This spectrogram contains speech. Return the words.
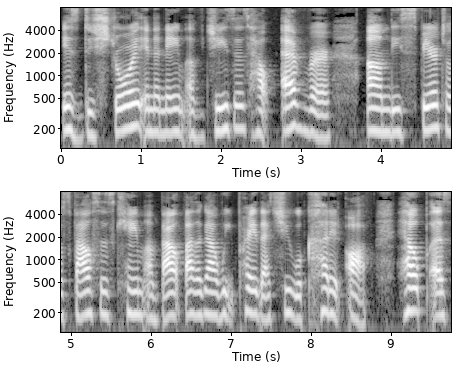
is destroyed in the name of Jesus. However, um, these spiritual spouses came about, Father God, we pray that you will cut it off. Help us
